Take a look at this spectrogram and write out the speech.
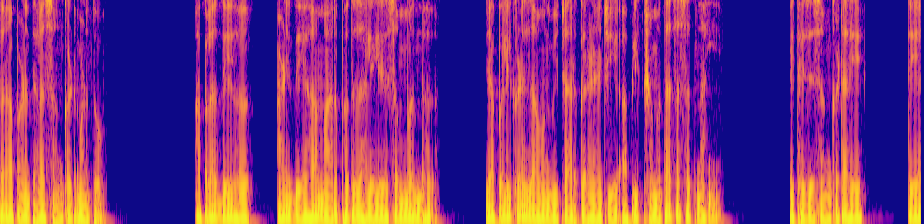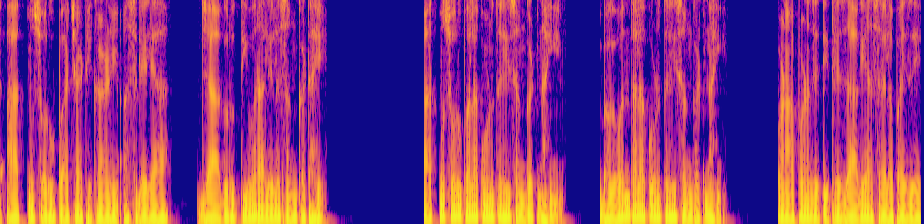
तर आपण त्याला संकट म्हणतो. आपला देह आणि देहामार्फत झालेले संबंध या पलीकडे जाऊन विचार करण्याची आपली क्षमताच असत नाही. इथे जे संकट आहे ते आत्मस्वरूपाच्या ठिकाणी असलेल्या जागृतीवर आलेलं संकट आहे. आत्मस्वरूपाला कोणतंही संकट नाही भगवंताला कोणतंही संकट नाही पण आपण जे तिथे जागे असायला पाहिजे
